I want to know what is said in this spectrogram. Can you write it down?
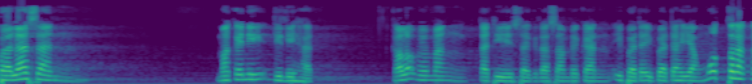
balasan, maka ini dilihat. Kalau memang tadi sudah kita sampaikan ibadah-ibadah yang mutlak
